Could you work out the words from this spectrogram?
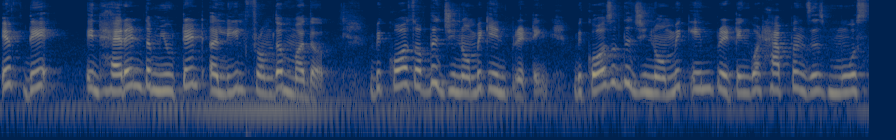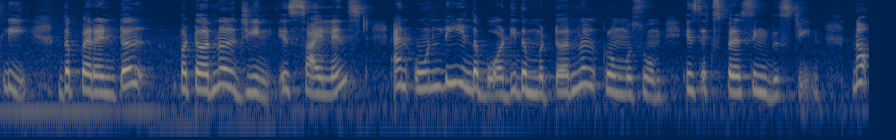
if they inherit the mutant allele from the mother because of the genomic imprinting because of the genomic imprinting what happens is mostly the parental paternal gene is silenced and only in the body the maternal chromosome is expressing this gene. Now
